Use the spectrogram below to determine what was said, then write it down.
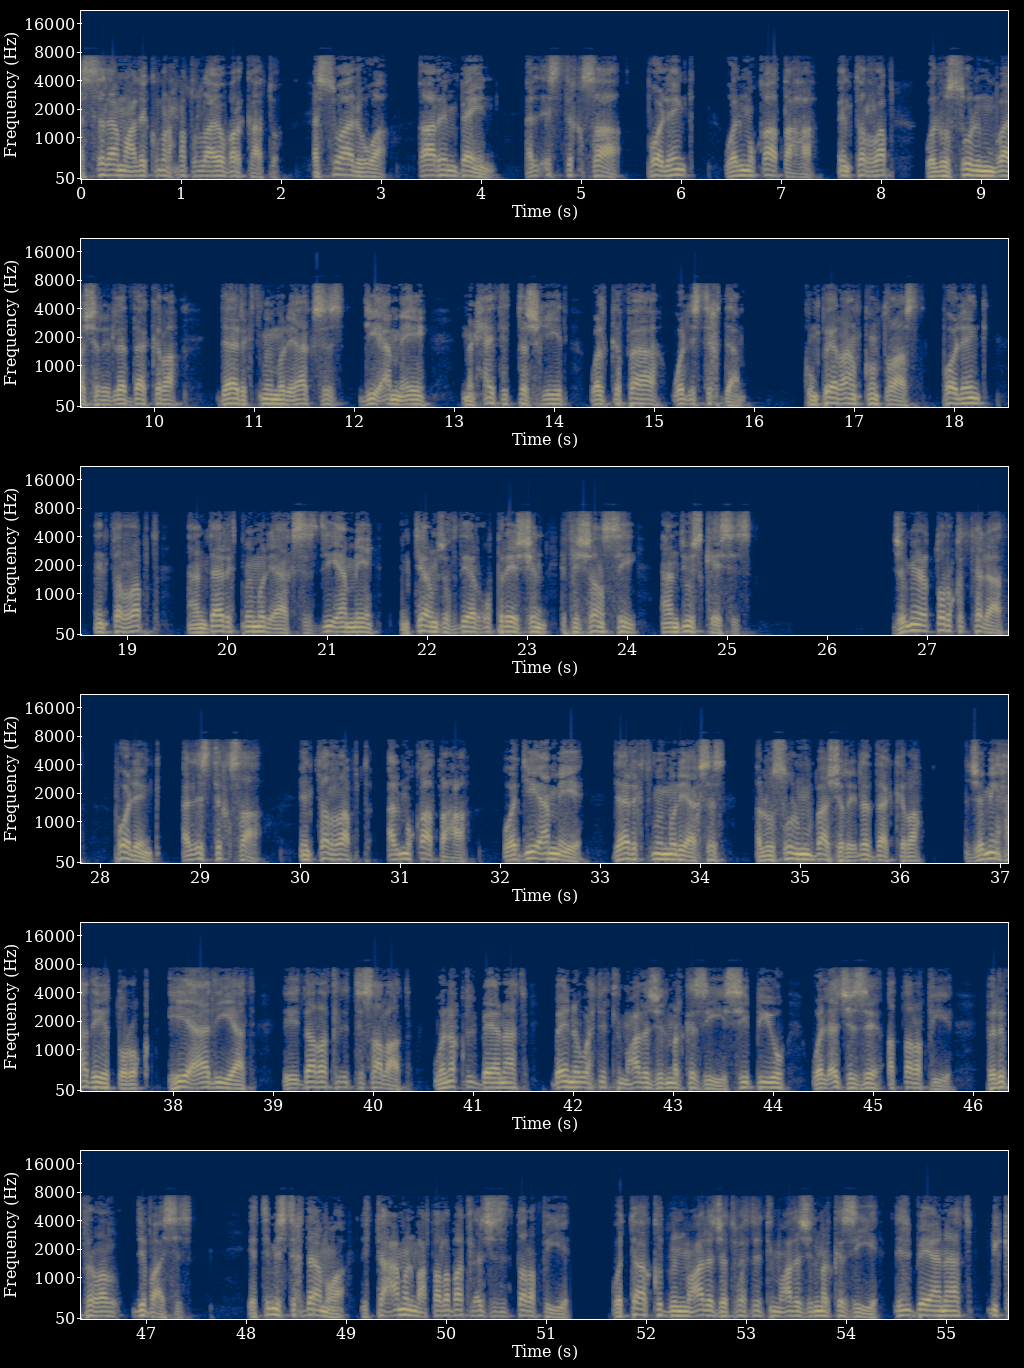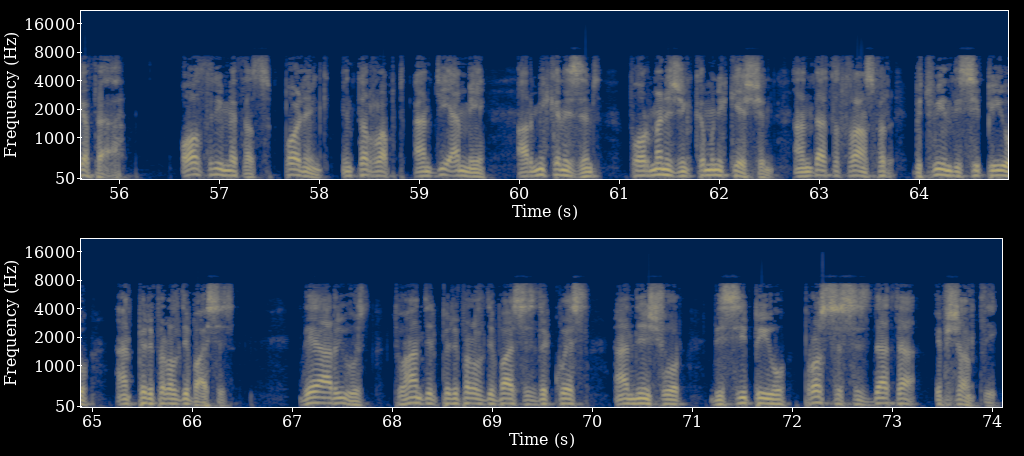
السلام عليكم ورحمة الله وبركاته. السؤال هو قارن بين الاستقصاء بولينج والمقاطعة interrupt والوصول المباشر إلى الذاكرة Direct Memory Access DMA من حيث التشغيل والكفاءة والاستخدام. Compare and contrast polling, interrupt and direct memory access DMA in terms of their operation efficiency and use cases. جميع الطرق الثلاث polling الاستقصاء interrupt المقاطعة و DMA direct memory access الوصول المباشر إلى الذاكرة جميع هذه الطرق هي آليات لإدارة الاتصالات ونقل البيانات بين وحدة المعالجة المركزية CPU والأجهزة الطرفية peripheral devices يتم استخدامها للتعامل مع طلبات الأجهزة الطرفية والتأكد من معالجة وحدة المعالجة المركزية للبيانات بكفاءة. All three methods, polling, interrupt, and DMA are mechanisms for managing communication and data transfer between the CPU and peripheral devices. They are used to handle peripheral devices requests and ensure the CPU processes data efficiently.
